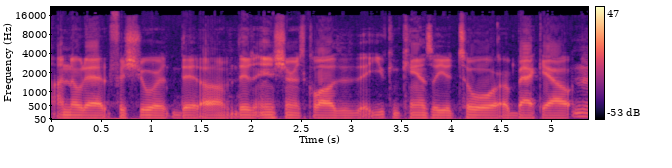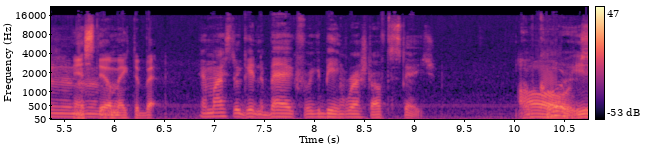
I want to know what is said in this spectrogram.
I know that for sure. That um, there's insurance clauses that you can cancel your tour or back out No, no, no, and no, still no. make the back. Am I still getting the bag for being rushed off the stage? Oh, you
